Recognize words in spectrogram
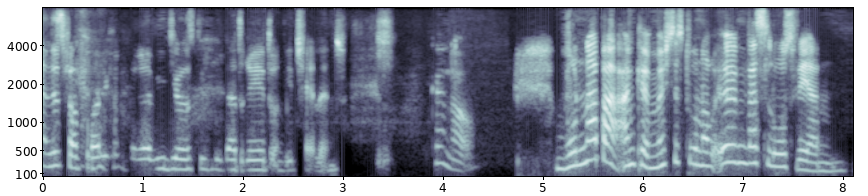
alles verfolgen, ihre Videos, die sie da dreht und die Challenge. Genau. Wunderbar, Anke, möchtest du noch irgendwas loswerden?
